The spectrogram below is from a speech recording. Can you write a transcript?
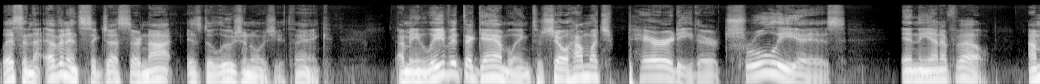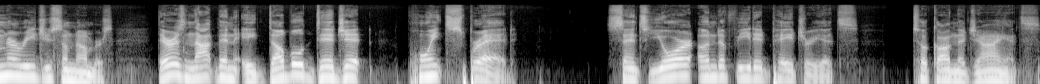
listen, the evidence suggests they're not as delusional as you think. I mean, leave it to gambling to show how much parity there truly is in the NFL. I'm going to read you some numbers. There has not been a double digit point spread since your undefeated Patriots took on the Giants.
